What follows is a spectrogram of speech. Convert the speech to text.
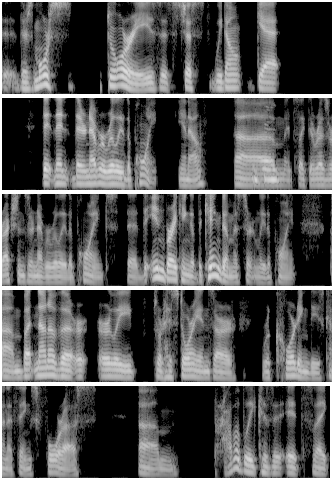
there's more stories. It's just, we don't get, they, they, they're never really the point, you know? Mm-hmm. Um, mm-hmm. it's like the resurrections are never really the point. Uh, the inbreaking of the kingdom is certainly the point um, but none of the early sort of historians are recording these kind of things for us um, probably because it's like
